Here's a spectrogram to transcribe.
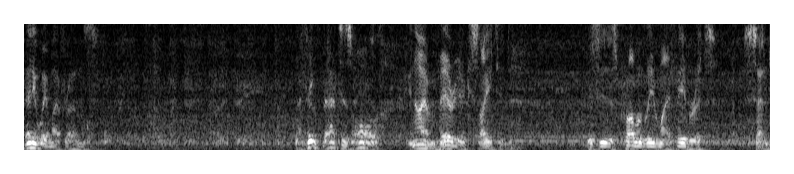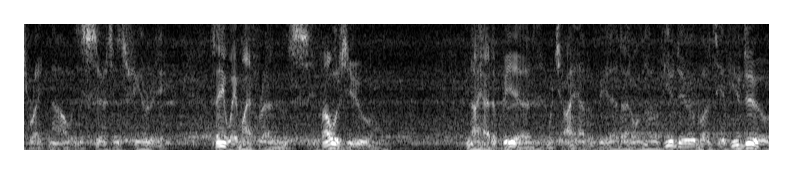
Anyway, my friends, I think that is all. And I am very excited. This is probably my favorite scent right now, is Surtur's Fury. So anyway, my friends, if I was you, and I had a beard, which I have a beard, I don't know if you do, but if you do,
